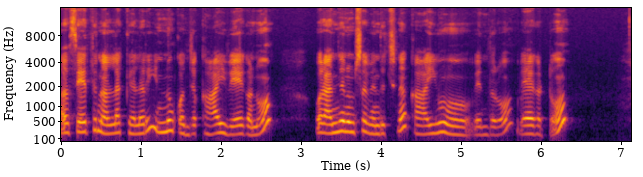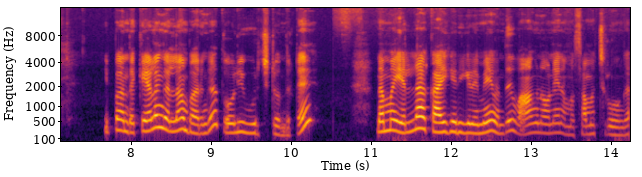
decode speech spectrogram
அதை சேர்த்து நல்லா கிளறி இன்னும் கொஞ்சம் காய் வேகணும். ஒரு அஞ்சு நிமிஷம் வெந்துச்சுன்னா காயும் வெந்துடும் வேகட்டும். இப்போ அந்த கிழங்கெல்லாம் பாருங்கள் தோலி உரிச்சிட்டு வந்துட்டேன். நம்ம எல்லா காய்கறிகளையுமே வந்து வாங்கினோடனே நம்ம சமைச்சிருவோங்க.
